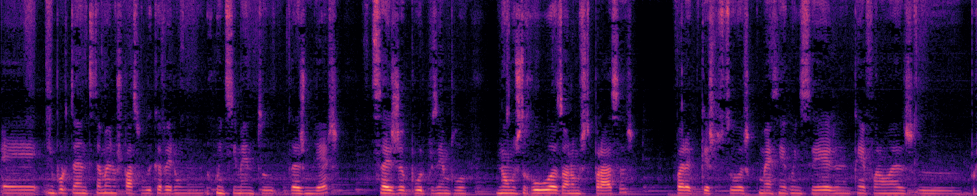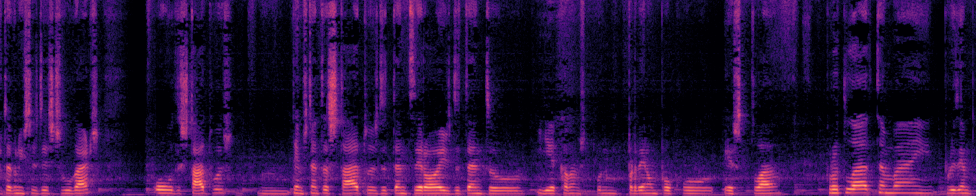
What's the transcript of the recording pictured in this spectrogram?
é importante também no espaço público haver um reconhecimento das mulheres, seja por, por exemplo, nomes de ruas ou nomes de praças, para que as pessoas comecem a conhecer quem foram as uh, protagonistas destes lugares, ou de estátuas temos tantas estátuas de tantos heróis, de tanto. e acabamos por perder um pouco este lado. Por outro lado, também, por exemplo,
